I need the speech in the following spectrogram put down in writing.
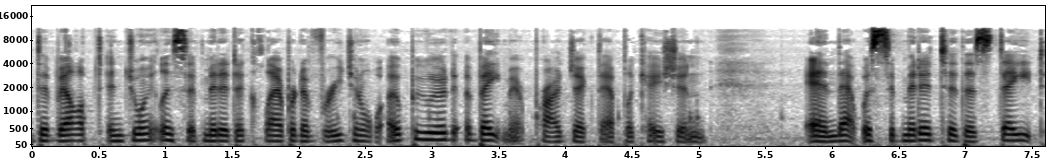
developed and jointly submitted a collaborative regional opioid abatement project application, and that was submitted to the state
